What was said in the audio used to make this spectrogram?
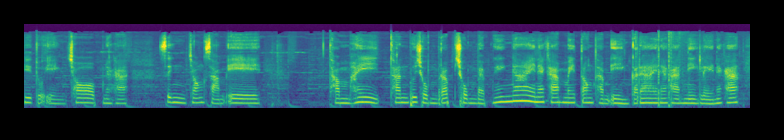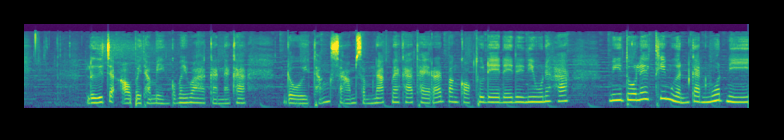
ที่ตัวเองชอบนะคะ ซึ่งช่อง 3A ทำให้ท่านผู้ชมรับชมแบบง่าย ๆนะคะ ไม่ต้องทำเองก็ได้นะคะนี่เลยนะคะ หรือจะเอาไปทำเองก็ไม่ว่ากันนะคะ โดยทั้ง 3 สำนักนะคะ ไทยรัฐบางกอกทูเดย์เดลินิวนะคะ มีตัวเลขที่เหมือนกันงวดนี้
